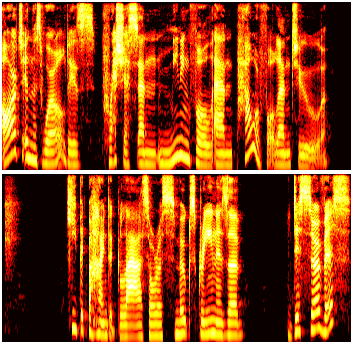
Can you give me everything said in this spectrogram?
art in this world is precious and meaningful and powerful, and to keep it behind a glass or a smokescreen is a disservice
